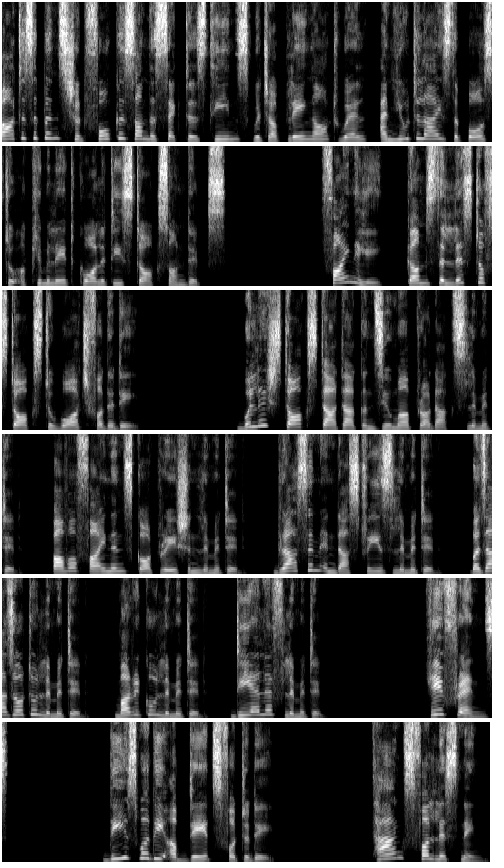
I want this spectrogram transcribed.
Participants should focus on the sector's themes which are playing out well and utilize the pause to accumulate quality stocks on dips. Finally, comes the list of stocks to watch for the day. Bullish stocks Tata Consumer Products Limited, Power Finance Corporation Limited, Grasim Industries Limited, Bajaj Auto Limited, Marico Limited, DLF Limited. Hey friends! These were the updates for today. Thanks for listening.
